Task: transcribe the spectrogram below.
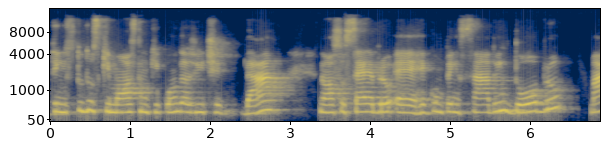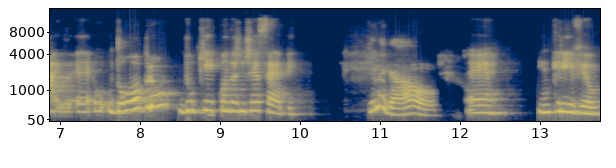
tem estudos que mostram que quando a gente dá, nosso cérebro é recompensado em dobro, mais, é, o dobro do que quando a gente recebe. Que legal! É, incrível.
